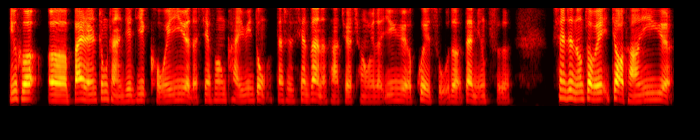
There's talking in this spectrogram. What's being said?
迎合呃白人中产阶级口味音乐的先锋派运动，但是现在呢，它却成为了音乐贵族的代名词，甚至能作为教堂音乐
